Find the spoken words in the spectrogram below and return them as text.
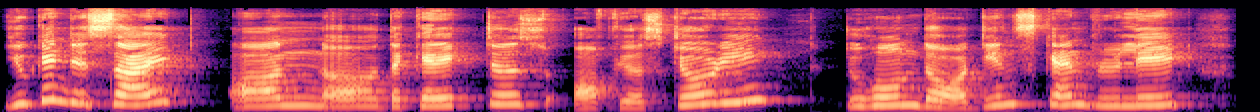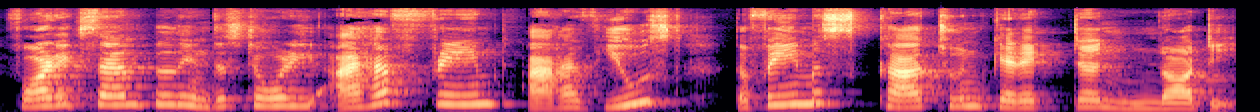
you can decide on uh, the characters of your story to whom the audience can relate. For example, in the story I have framed, I have used the famous cartoon character Noddy.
